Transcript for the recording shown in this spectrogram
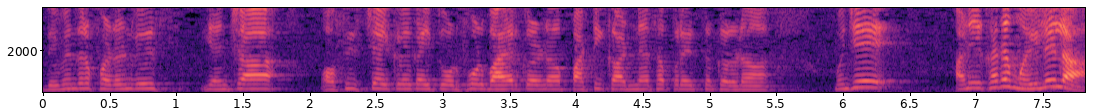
देवेंद्र फडणवीस यांच्या ऑफिसच्या इकडे काही तोडफोड बाहेर करणं पाठी काढण्याचा प्रयत्न करणं. म्हणजे आणि एखाद्या महिलेला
